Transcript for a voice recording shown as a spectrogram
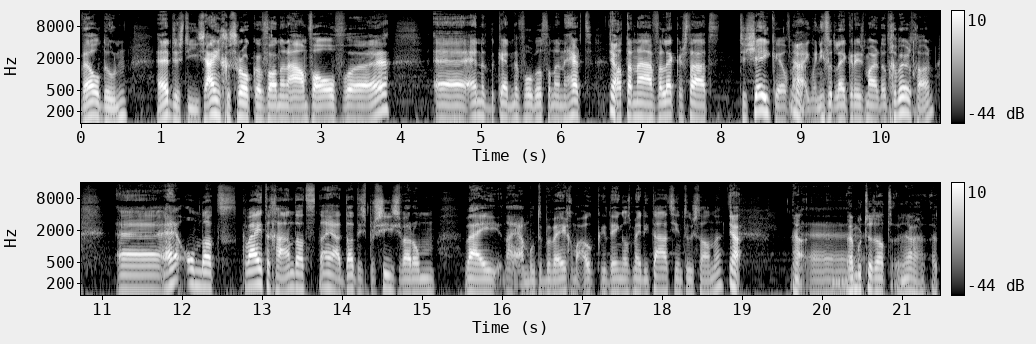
wel doen. Hè, dus die zijn geschrokken van een aanval. Of, hè, eh, en het bekende voorbeeld van een hert, Ja. wat daarna even lekker staat te shaken. Of nou, Ja. ik weet niet of het lekker is, maar dat gebeurt gewoon. Eh, hè, om dat kwijt te gaan, dat, nou ja, dat is precies waarom wij nou ja, moeten bewegen. Maar ook dingen als meditatie en toestanden. Ja. Ja. Eh, Wij moeten dat, ja, het,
